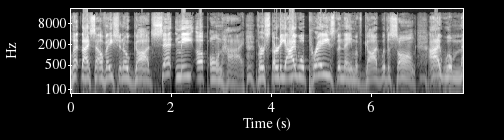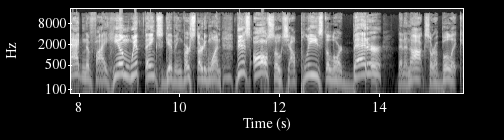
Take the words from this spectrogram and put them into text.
let thy salvation, O God, set me up on high. Verse 30 I will praise the name of God with a song. I will magnify him with thanksgiving. Verse 31 This also shall please the Lord better than an ox or a bullock.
